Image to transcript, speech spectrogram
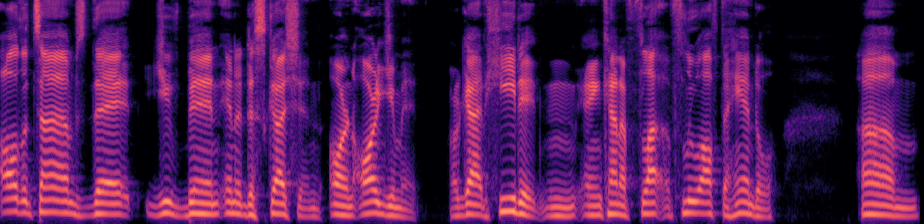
all the times that you've been in a discussion or an argument or got heated and, and kind of fl- flew off the handle. Um,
